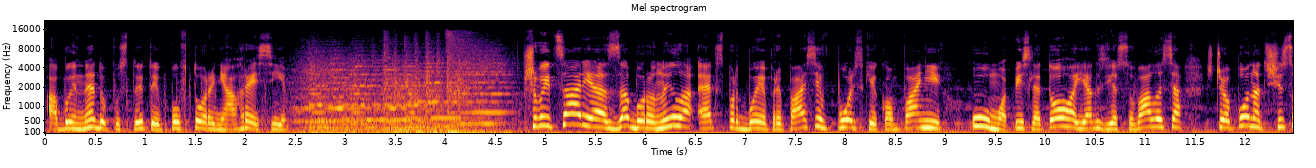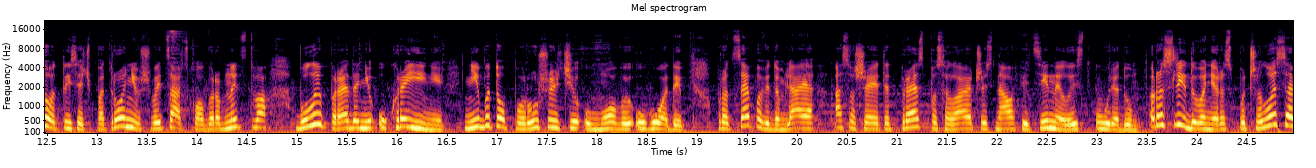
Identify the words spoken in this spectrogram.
аби не допустити повторення агресії. Швейцарія заборонила експорт боєприпасів польській компанії УМО після того, як з'ясувалося, що понад 600 тисяч патронів швейцарського виробництва були передані Україні, нібито порушуючи умови угоди. Про це повідомляє Associated Press, посилаючись на офіційний лист уряду. Розслідування розпочалося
